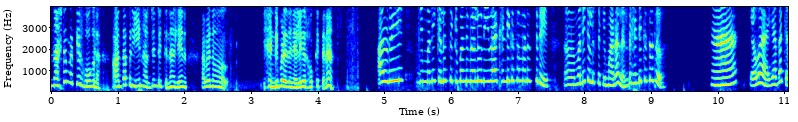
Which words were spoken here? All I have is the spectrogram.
ನಾಷ್ಟ ಮಾಡ್ಕೊಂಡು ಹೋಗಲ್ಲ ಅಂತ ಪರಿ ಏನು ಅರ್ಜೆಂಟ್ ಐತೆನ? ಅಲ್ಲೇನು ಅವೇನು ಹೆಂಡಿ ಬೆಳೆದ ಎಲ್ಲಿಗಾರ ಹೋಗ್ತೇನೆ ಅಲ್ರಿ ನಿಮ್ಮ ಮನೆ ಕೆಲಸಕ್ಕೆ ಬಂದ ಮೇಲೂ ನೀವು ಯಾಕೆ ಹೆಂಡಿ ಕಸ ಮಾಡ್ತೀರಿ ಮನೆ ಕೆಲಸಕ್ಕೆ ಮಾಡಲ್ಲನ್ರಿ ಹೆಂಡಿ ಕಸದು? ಹಾ? ಯವ್ವ ಯಾವಕ್ಕೆ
